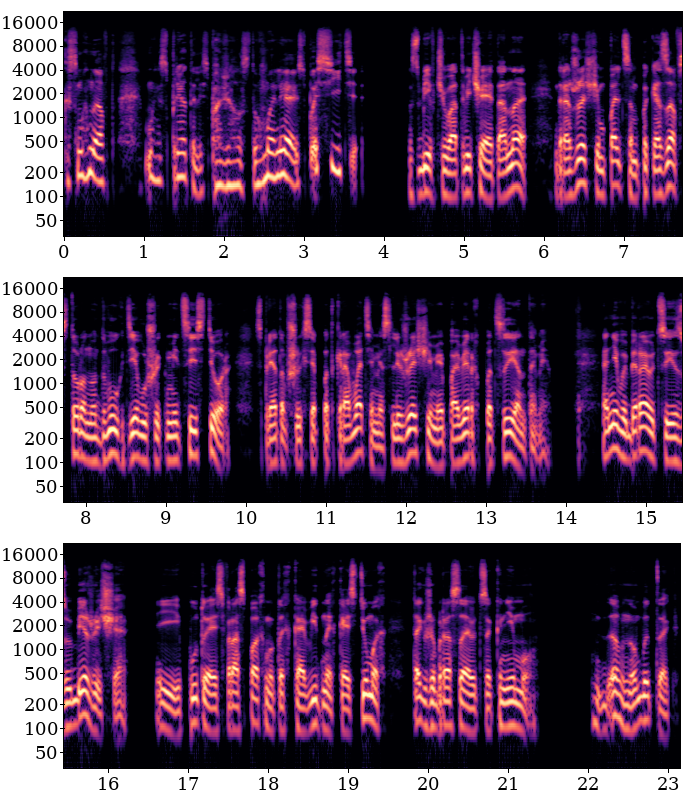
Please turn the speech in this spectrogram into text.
космонавт. Мы спрятались, пожалуйста, умоляю, спасите!» Сбивчиво отвечает она, дрожащим пальцем показав в сторону двух девушек-медсестер, спрятавшихся под кроватями с лежащими поверх пациентами. Они выбираются из убежища и, путаясь в распахнутых ковидных костюмах, также бросаются к нему. Давно бы так.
